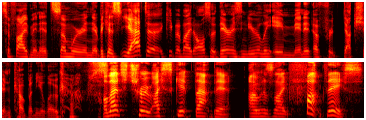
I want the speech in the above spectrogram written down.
to five minutes somewhere in there because you have to keep in mind also there is nearly a minute of production company logos. Oh, that's true. I skipped that bit. I was like, fuck this.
